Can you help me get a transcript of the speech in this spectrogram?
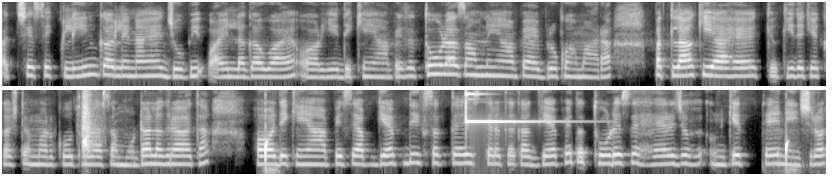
अच्छे से क्लीन कर लेना है, जो भी ऑयल लगा हुआ है। और ये देखिए यहाँ पे से थोड़ा सा हमने यहाँ पे आईब्रो को हमारा पतला किया है, क्योंकि देखिए कस्टमर को थोड़ा सा मोटा लग रहा था। और देखिए यहाँ पे से आप गैप देख सकते हैं, इस तरह का गैप है तो थोड़े से हेयर जो उनके थे नेचुरल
